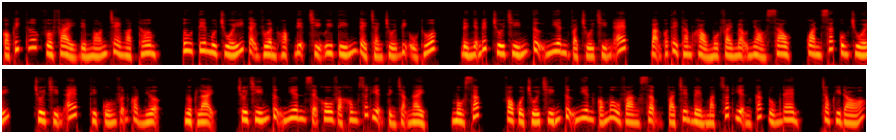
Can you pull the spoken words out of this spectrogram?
có kích thước vừa phải để món chè ngọt thơm. Ưu tiên mua chuối tại vườn hoặc địa chỉ uy tín để tránh chuối bị ủ thuốc. Để nhận biết chuối chín tự nhiên và chuối chín ép, bạn có thể tham khảo một vài mẹo nhỏ sau, quan sát cuống chuối. Chuối chín ép thì cuống vẫn còn nhựa. Ngược lại, chuối chín tự nhiên sẽ khô và không xuất hiện tình trạng này. Màu sắc, vỏ của chuối chín tự nhiên có màu vàng sậm và trên bề mặt xuất hiện các đốm đen. Trong khi đó,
